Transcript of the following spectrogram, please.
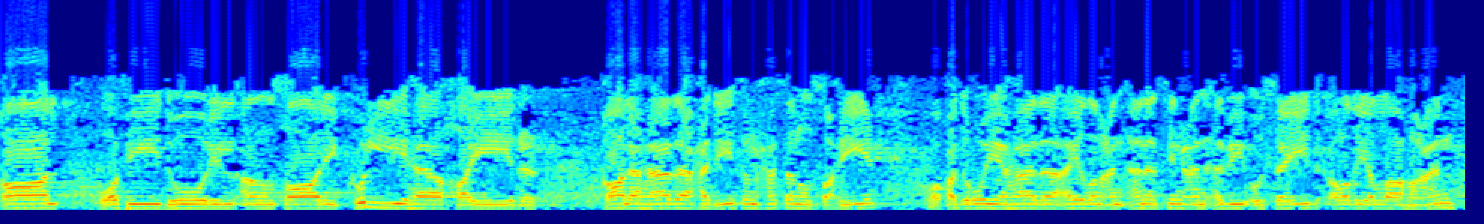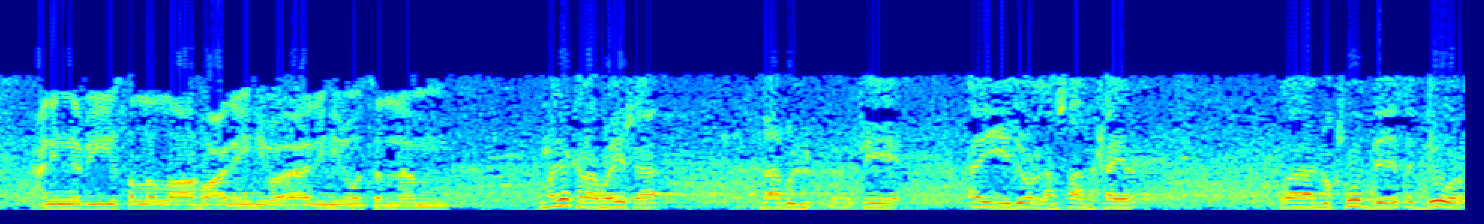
قال وفي دور الأنصار كلها خير. قال هذا حديث حسن صحيح وقد روي هذا أيضا عن أنس عن أبي أسيد رضي الله عنه عن النبي صلى الله عليه وآله وسلم. ثم ذكر أبو عيسى باب في أي دور الأنصار خير؟ والمقصود بالدور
